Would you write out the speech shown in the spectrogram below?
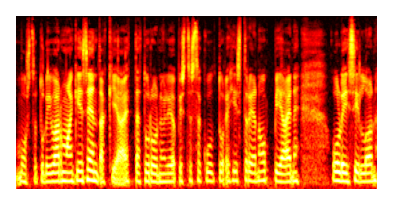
musta tuli varmaankin sen takia, että Turun yliopistossa kulttuurihistorian oppiaine oli silloin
